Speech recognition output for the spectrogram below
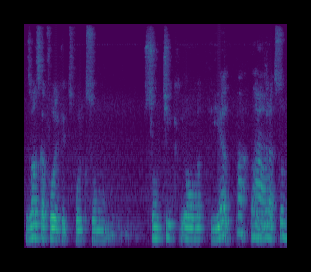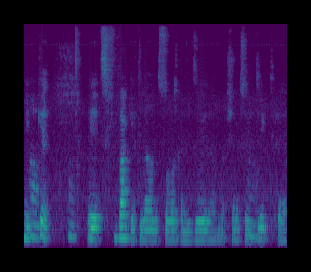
Det svenska folket folk som, som tycker om att hjälpa andra ja. så mycket. Ja. Ett vackert land, så organiserat, man känner sig mm. tryggt här.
